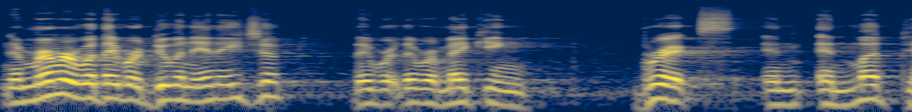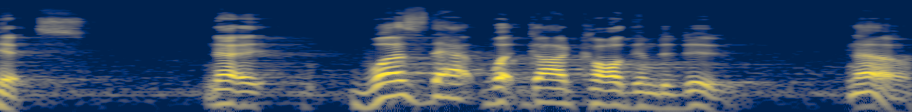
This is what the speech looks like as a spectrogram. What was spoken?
Now, remember what they were doing in Egypt? They were, they were making bricks in, in mud pits. Now, was that what God called them to do? No.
